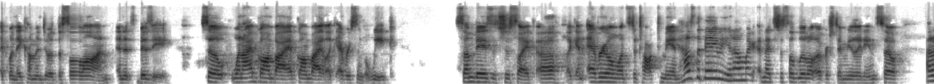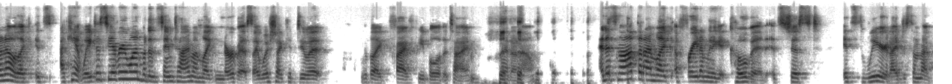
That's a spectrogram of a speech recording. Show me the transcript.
like when they come into the salon and it's busy so when I've gone by, I've gone by like every single week. Some days it's just like, uh, like, and everyone wants to talk to me and how's the baby? And I'm like, and it's just a little overstimulating. So I don't know, like it's, I can't wait to see everyone, but at the same time, I'm like nervous. I wish I could do it with like five people at a time. I don't know. and it's not that I'm like afraid I'm going to get COVID. It's just, it's weird. I just, I'm not,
